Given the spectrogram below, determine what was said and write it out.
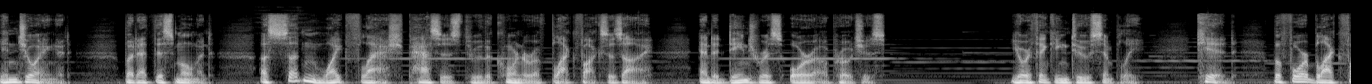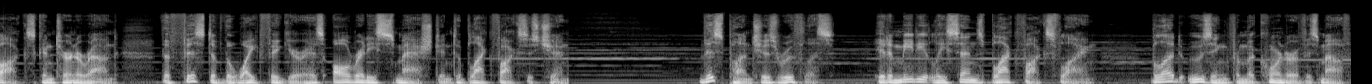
Enjoying it, but at this moment, a sudden white flash passes through the corner of Black Fox's eye, and a dangerous aura approaches. You're thinking too simply. Kid, before Black Fox can turn around, the fist of the white figure has already smashed into Black Fox's chin. This punch is ruthless. It immediately sends Black Fox flying, blood oozing from the corner of his mouth.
